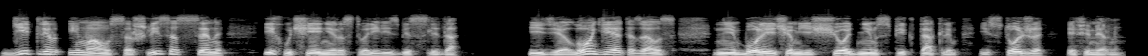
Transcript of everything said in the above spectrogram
Гитлер и Мао сошли со сцены, их учения растворились без следа. Идеология оказалась не более чем еще одним спектаклем и столь же эфемерным.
